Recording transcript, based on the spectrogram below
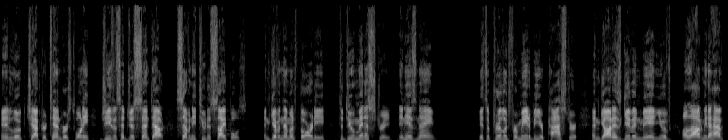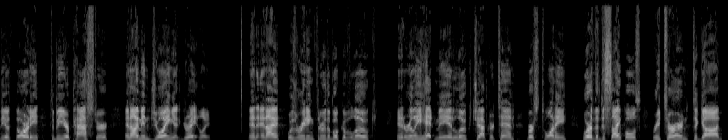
And in Luke chapter 10, verse 20, Jesus had just sent out 72 disciples and given them authority to do ministry in his name. It's a privilege for me to be your pastor, and God has given me, and you have allowed me to have the authority to be your pastor, and I'm enjoying it greatly. And, and I was reading through the book of Luke, and it really hit me in Luke chapter 10, verse 20, where the disciples returned to God.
